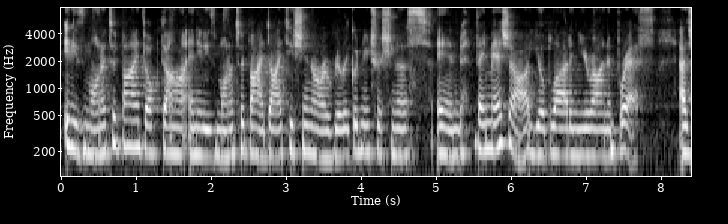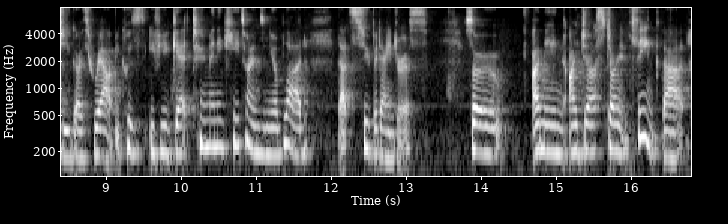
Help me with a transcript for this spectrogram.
it is monitored by a doctor and it is monitored by a dietitian or a really good nutritionist, and they measure your blood and urine and breath as you go throughout because if you get too many ketones in your blood, that's super dangerous. So, I mean, I just don't think that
